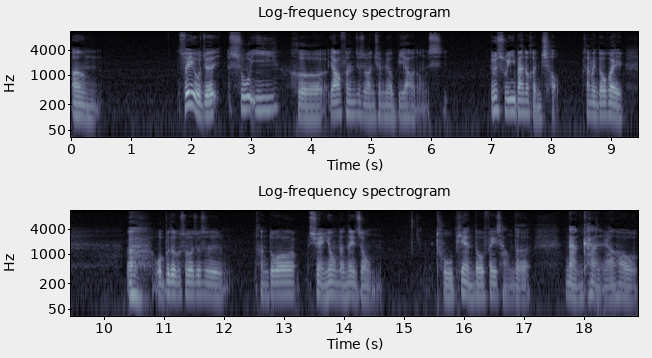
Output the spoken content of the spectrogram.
嗯，所以我觉得书衣和腰分就是完全没有必要的东西，因为书衣一般都很丑。上面都会，呃，我不得不说，就是很多选用的那种图片都非常的难看，然后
